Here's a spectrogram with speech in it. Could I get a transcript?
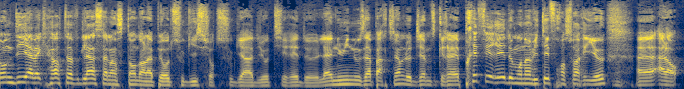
Blondie avec Heart of Glass à l'instant dans l'apéro de Tsugi sur Tsugi Radio tiré de La nuit nous appartient, le James Gray préféré de mon invité François Rieu. Euh, alors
